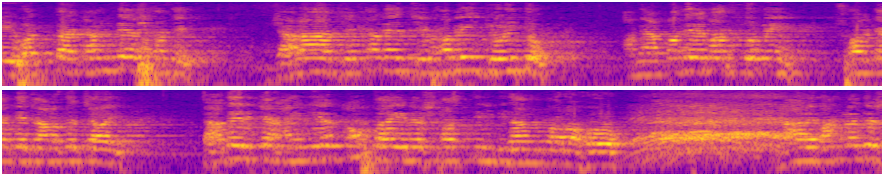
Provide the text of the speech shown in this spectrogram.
এই হত্যাকাণ্ডের সাথে যারা যেখানে যেভাবেই জড়িত, আমি আপনাদের মাধ্যমে সরকারকে জানাতে চাই, তাদেরকে আইনের আওতায় এনে শাস্তির বিধান করা হোক। নাহলে বাংলাদেশ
